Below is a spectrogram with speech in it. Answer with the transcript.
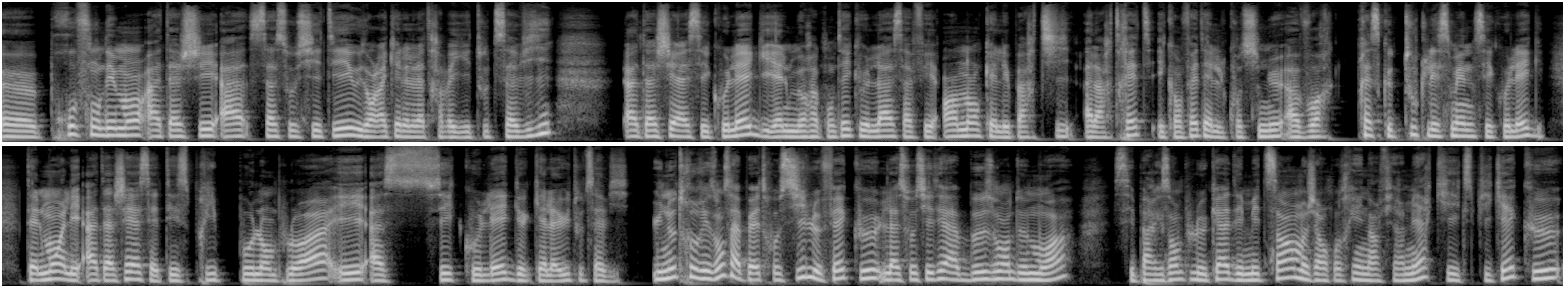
euh, profondément attaché à sa société ou dans laquelle elle a travaillé toute sa vie, attachée à ses collègues et elle me racontait que là, ça fait un an qu'elle est partie à la retraite et qu'en fait, elle continue à voir presque toutes les semaines ses collègues, tellement elle est attachée à cet esprit Pôle emploi et à ses collègues qu'elle a eu toute sa vie. Une autre raison, ça peut être aussi le fait que la société a besoin de moi. C'est par exemple le cas des médecins. Moi, j'ai rencontré une infirmière qui expliquait que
